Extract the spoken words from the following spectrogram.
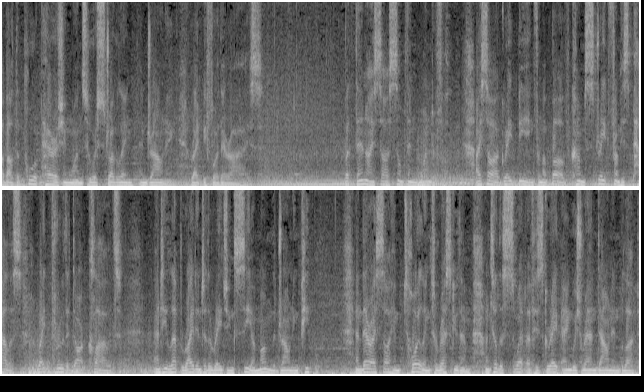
about the poor perishing ones who were struggling and drowning right before their eyes. But then I saw something wonderful. I saw a great being from above come straight from his palace, right through the dark clouds, and he leapt right into the raging sea among the drowning people. And there I saw him toiling to rescue them until the sweat of his great anguish ran down in blood.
